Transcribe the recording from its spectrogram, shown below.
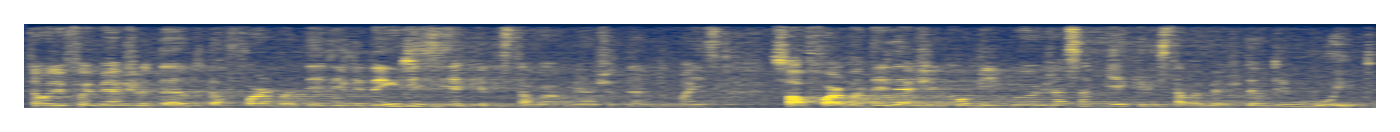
Então ele foi me ajudando da forma dele, ele nem dizia que ele estava me ajudando, mas só a forma dele agir comigo eu já sabia que ele estava me ajudando e muito.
